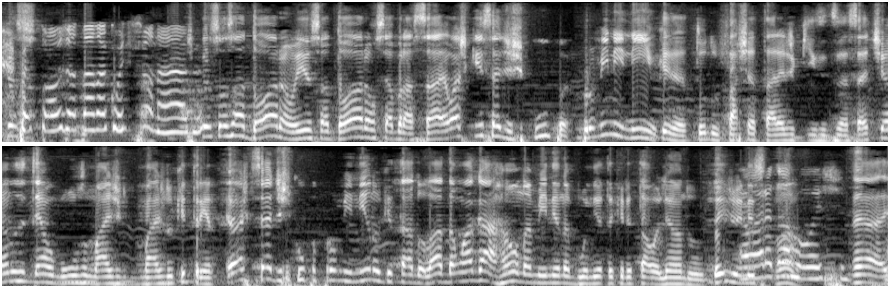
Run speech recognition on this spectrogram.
O pessoal já tá na As condicionado. pessoas adoram isso, adoram se abraçar. Eu acho que isso é desculpa pro menininho, quer dizer, tudo faixa etária de 15, 17 anos e tem alguns mais, mais do que 30. Eu acho que isso é desculpa pro menino que tá do lado dar um agarrão na menina bonita que ele tá olhando desde o É início hora do arroz. É, e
